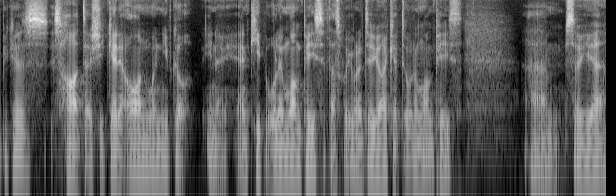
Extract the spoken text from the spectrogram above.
because it's hard to actually get it on when you've got, you know, and keep it all in one piece if that's what you want to do. I kept it all in one piece. Um, so, yeah.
